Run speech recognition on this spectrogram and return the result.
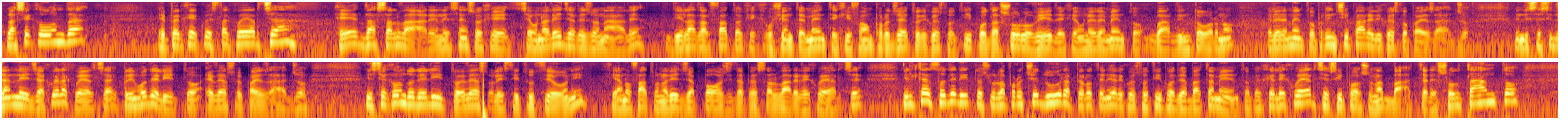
La seconda è perché questa quercia è da salvare, nel senso che c'è una legge regionale, di là dal fatto che coscientemente chi fa un progetto di questo tipo da solo vede che è un elemento, guardi intorno, è l'elemento principale di questo paesaggio. Quindi se si danneggia quella quercia, il primo delitto è verso il paesaggio. Il secondo delitto è verso le istituzioni che hanno fatto una legge apposita per salvare le querce. Il terzo delitto è sulla procedura per ottenere questo tipo di abbattimento, perché le querce si possono abbattere soltanto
